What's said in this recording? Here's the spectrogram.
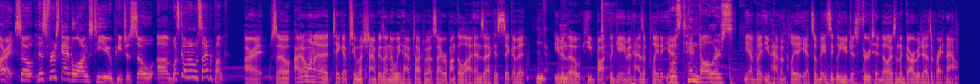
All right, so this first guy belongs to you, Peaches. So, um, what's going on with Cyberpunk? All right, so I don't want to take up too much time because I know we have talked about Cyberpunk a lot, and Zach is sick of it, No. even though he bought the game and hasn't played it yet. It was ten dollars. yeah, but you haven't played it yet, so basically you just threw ten dollars in the garbage as of right now.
